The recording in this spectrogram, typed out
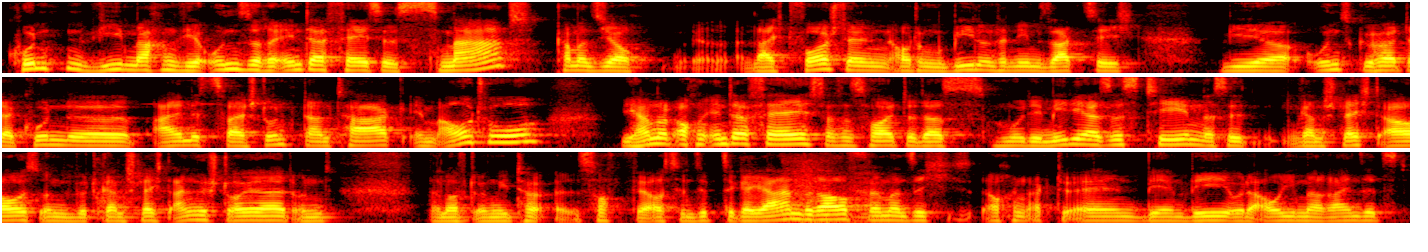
Kunden, wie machen wir unsere Interfaces smart. Kann man sich auch äh, leicht vorstellen. Ein Automobilunternehmen sagt sich, wir, uns gehört der Kunde ein bis zwei Stunden am Tag im Auto wir haben dort auch ein Interface, das ist heute das Multimedia-System, das sieht ganz schlecht aus und wird ganz schlecht angesteuert und da läuft irgendwie Software aus den 70er Jahren drauf, ja. wenn man sich auch in aktuellen BMW oder Audi mal reinsetzt.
